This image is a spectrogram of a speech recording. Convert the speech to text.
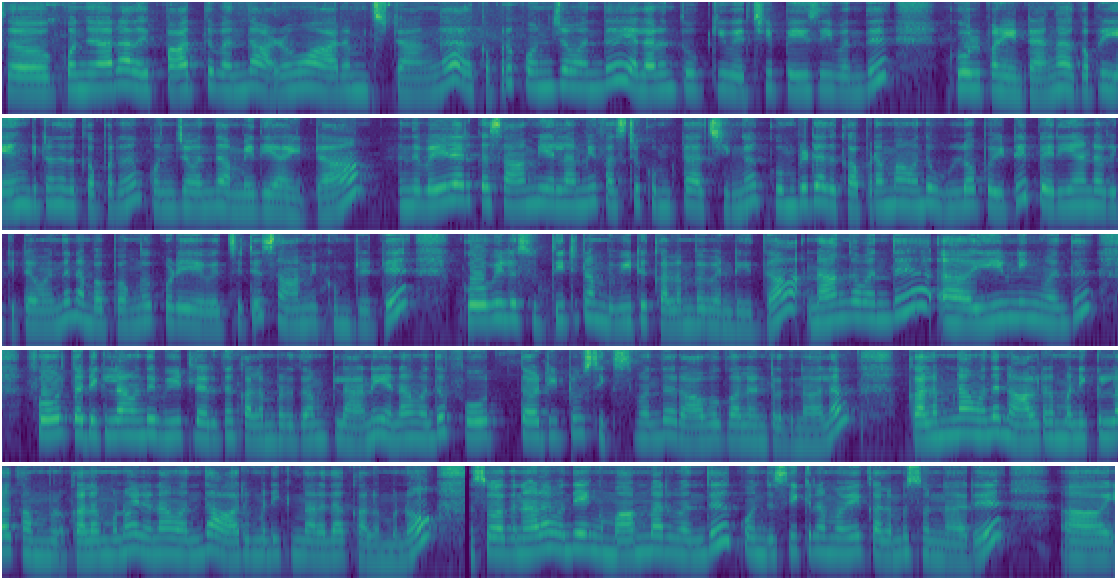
ஸோ கொஞ்ச நேரம் அதை பார்த்து வந்து அழவும் ஆரம்பிச்சிட்டாங்க. அதுக்கப்புறம் கொஞ்சம் வந்து எல்லாரும் தூக்கி வச்சு பேசி வந்து கூல் பண்ணிட்டாங்க. அதுக்கப்புறம் என்கிட்ட வந்ததுக்கப்புறம் தான் கொஞ்சம் வந்து அமைதியாயிட்டா. இந்த வெளியில் இருக்க சாமி எல்லாமே ஃபஸ்ட்டு கும்பிட்டாச்சுங்க. கும்பிட்டுட்டு அதுக்கப்புறமா வந்து உள்ளே போயிட்டு பெரியாண்டவர்கிட்ட வந்து நம்ம பொங்க கூடையை வச்சுட்டு சாமி கும்பிட்டுட்டு கோவிலை சுற்றிட்டு நம்ம வீட்டுக்கு கிளம்ப வேண்டியது தான் நாங்கள் வந்து ஈவினிங் வந்து ஃபோர் தேர்ட்டிக்கெலாம் வந்து வீட்டில் இருந்து கிளம்புறது தான் பிளான் ஏன்னா வந்து ஃபோர் தேர்ட்டி டு சிக்ஸ் வந்து ராவுகாலன்றதுனால கிளம்புனா வந்து நாலரை மணிக்குள்ளே கம் கிளம்பணும். இல்லைனா வந்து ஆறு மணிக்கு மேலே தான் கிளம்பணும். ஸோ அதனால் வந்து எங்கள் மாமனார் வந்து கொஞ்சம் சீக்கிரமாகவே கிளம்ப சொன்னார்.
